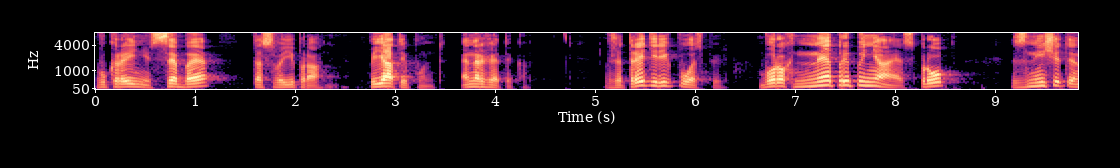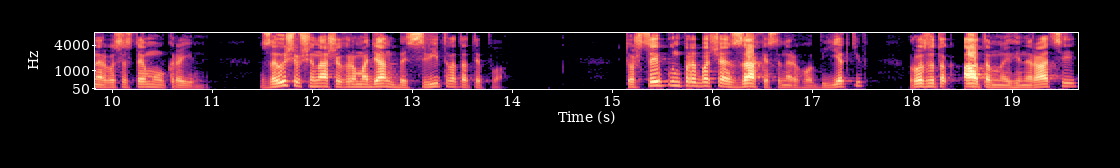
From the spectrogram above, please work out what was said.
в Україні себе та свої прагнення. П'ятий пункт енергетика. Вже третій рік поспіль ворог не припиняє спроб знищити енергосистему України, залишивши наших громадян без світла та тепла. Тож цей пункт передбачає захист енергооб'єктів, розвиток атомної генерації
